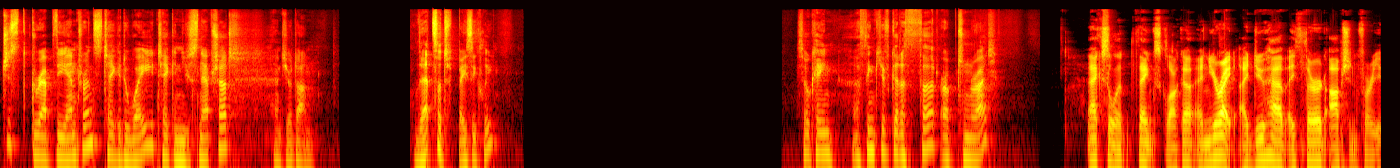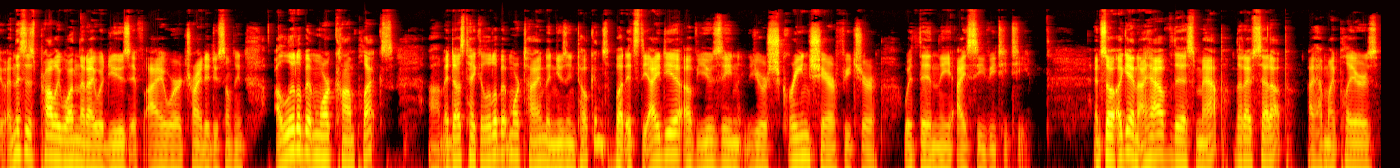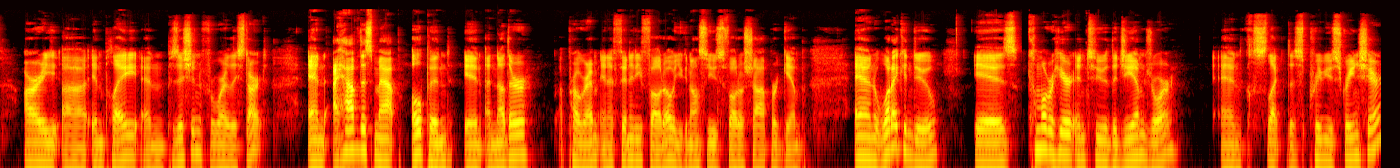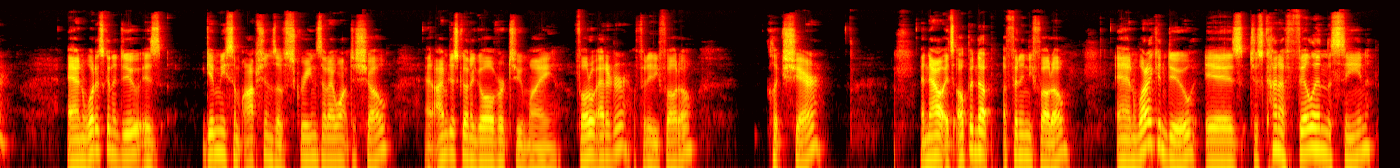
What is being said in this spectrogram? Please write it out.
Just grab the entrance, take it away, take a new snapshot, and you're done. That's it, basically. So, Kane, I think you've got a third option, right? Excellent. Thanks, Glocke. And you're right, I do have a third option for you. And this is probably one that I would use if I were trying to do something a little bit more complex. Um, it does take a little bit more time than using tokens, but it's the idea of using your screen share feature within the ICVTT. And so again, I have this map that I've set up. I have my players already uh, in play and positioned for where they start. And I have this map opened in another program in Affinity Photo. You can also use Photoshop or GIMP. And what I can do is come over here into the GM drawer and select this preview screen share. And what it's going to do is give me some options of screens that I want to show. And I'm just going to go over to my photo editor, Affinity Photo, click share. And now it's opened up Affinity Photo. And what I can do is just kind of fill in the scene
